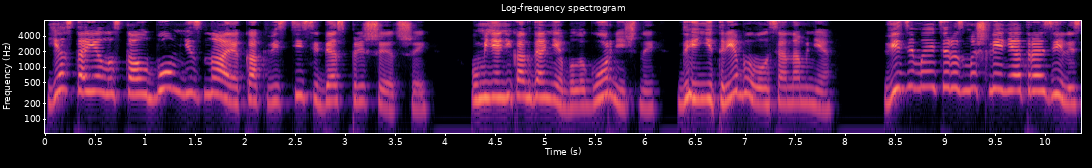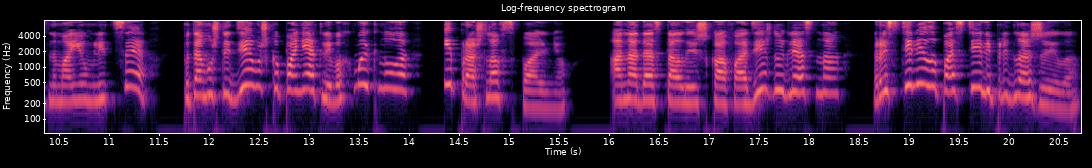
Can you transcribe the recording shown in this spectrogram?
Я стояла столбом, не зная, как вести себя с пришедшей. У меня никогда не было горничной, да и не требовалась она мне. Видимо, эти размышления отразились на моем лице, потому что девушка понятливо хмыкнула и прошла в спальню. Она достала из шкафа одежду для сна, расстелила постель и предложила.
